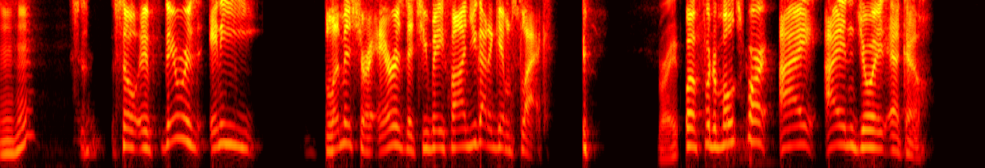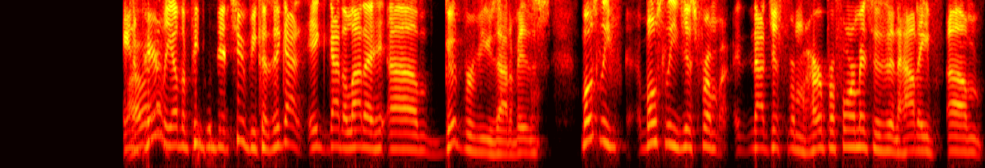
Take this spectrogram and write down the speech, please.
Mm-hmm. So, so if there was any blemish or errors that you may find, you got to give them slack. Right. But for the most part, I I enjoyed Echo. And apparently other people did too because it got it got a lot of um, good reviews out of it. It's mostly mostly just from not just from her performances and how they've um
